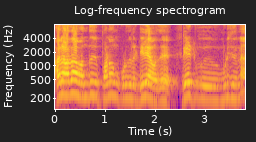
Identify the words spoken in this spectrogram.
அதனால தான் வந்து பணம் கொடுக்குறது டிலே ஆகுது. டேட் முடிஞ்சதுன்னா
